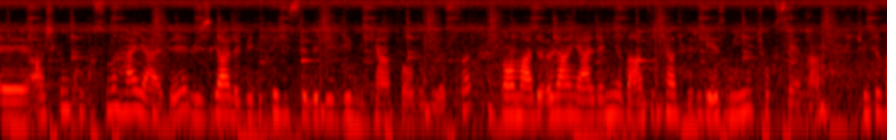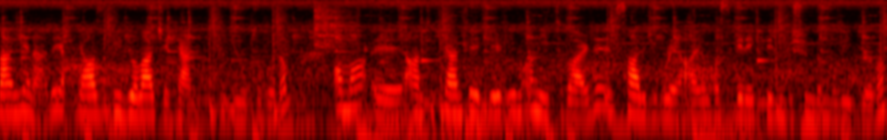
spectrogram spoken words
E, aşkın kokusunu her yerde rüzgarla birlikte hissedebildiğim bir kent oldu burası. Normalde ölen yerlerini ya da antik kentleri gezmeyi çok sevmem. Çünkü ben genelde yazlık videolar çeken bir YouTuber'ım. Ama e, antik kente girdiğim an itibariyle sadece buraya ayrılması gerektiğini düşündüm bu videonun.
